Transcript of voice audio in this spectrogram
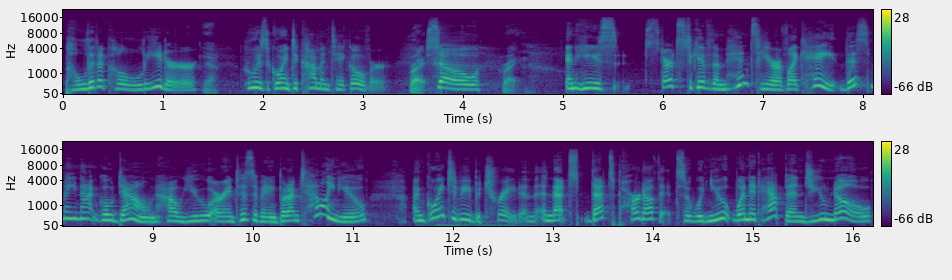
political leader Yeah. who is going to come and take over. Right. So, Right. and he's starts to give them hints here of like, hey, this may not go down how you are anticipating, but I'm telling you, I'm going to be betrayed, and and that's that's part of it. So when you when it happens, you know.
